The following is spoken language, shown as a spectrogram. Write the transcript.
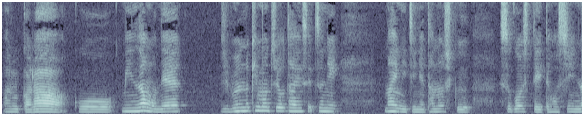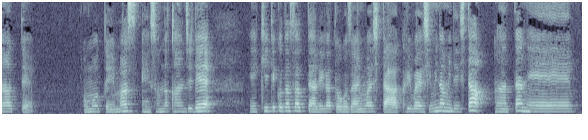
あるからこうみんなもね自分の気持ちを大切に毎日ね楽しく過ごしていてほしいなって思っています、えー、そんな感じでえー、聞いてくださってありがとうございました。栗林みなみでした。またね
